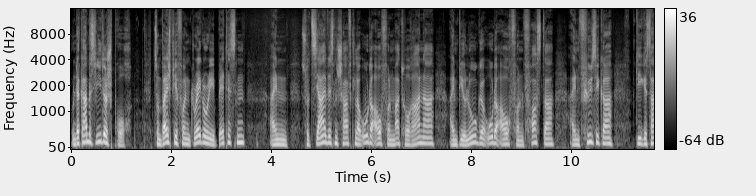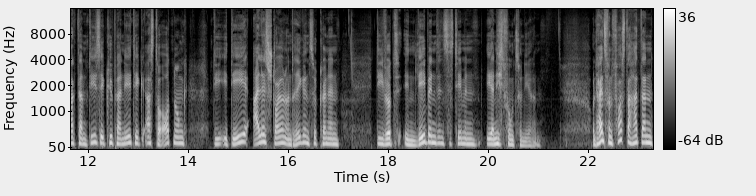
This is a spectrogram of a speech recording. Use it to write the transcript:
Und da gab es Widerspruch, zum Beispiel von Gregory Bateson, ein Sozialwissenschaftler, oder auch von Maturana, ein Biologe, oder auch von Forster, ein Physiker, die gesagt haben, diese Kybernetik erster Ordnung, die Idee, alles steuern und regeln zu können, die wird in lebenden Systemen eher nicht funktionieren. Und Heinz von Foster hat dann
